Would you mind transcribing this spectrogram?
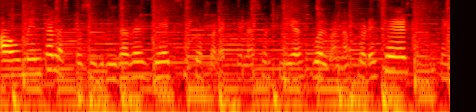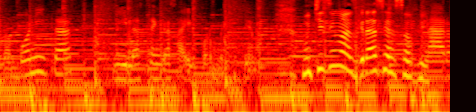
aumenta las posibilidades de éxito para que las orquídeas vuelvan a florecer, se mantengan bonitas y las tengas ahí por mucho tiempo. Muchísimas gracias, Sofía. Claro,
